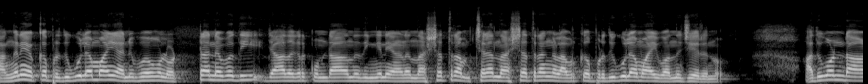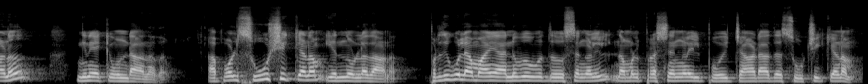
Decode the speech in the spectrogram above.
അങ്ങനെയൊക്കെ പ്രതികൂലമായ അനുഭവങ്ങൾ ഒട്ടനവധി ജാതകർക്കുണ്ടാകുന്നത് ഇങ്ങനെയാണ്. നക്ഷത്രം ചില നക്ഷത്രങ്ങൾ അവർക്ക് പ്രതികൂലമായി വന്നു ചേരുന്നു. അതുകൊണ്ടാണ് ഇങ്ങനെയൊക്കെ ഉണ്ടാകുന്നത്. അപ്പോൾ സൂക്ഷിക്കണം എന്നുള്ളതാണ്. പ്രതികൂലമായ അനുഭവ ദിവസങ്ങളിൽ നമ്മൾ പ്രശ്നങ്ങളിൽ പോയി ചാടാതെ സൂക്ഷിക്കണം.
